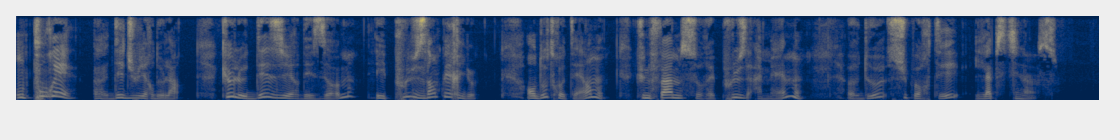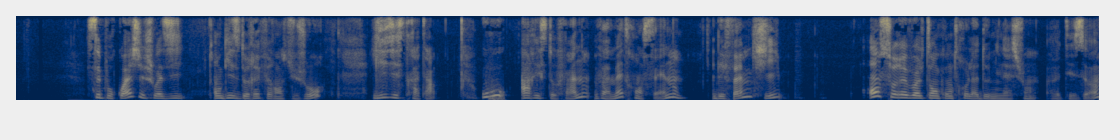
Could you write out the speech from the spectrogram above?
On pourrait déduire de là que le désir des hommes est plus impérieux en d'autres termes, qu'une femme serait plus à même euh, de supporter l'abstinence. C'est pourquoi j'ai choisi en guise de référence du jour Lysistrata, où Aristophane va mettre en scène des femmes qui, en se révoltant contre la domination euh, des hommes,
